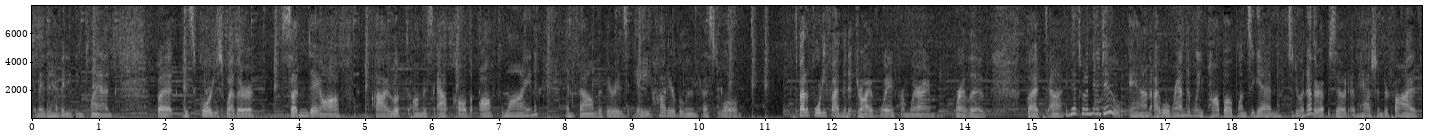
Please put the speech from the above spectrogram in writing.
and I didn't have anything planned. But this gorgeous weather, sudden day off, I looked on this app called Offline and found that there is a hot air balloon festival. It's about a 45 minute drive away from where I'm where I live. But uh, I think that's what I'm going to do. And I will randomly pop up once again to do another episode of Hash Under Five.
